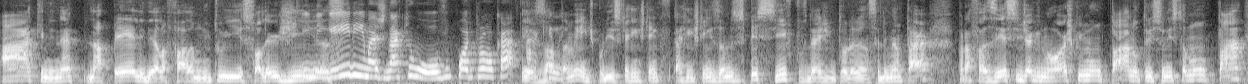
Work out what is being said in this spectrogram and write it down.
acne, né? Na pele dela fala muito isso, alergias. E ninguém iria imaginar que o ovo pode provocar acne. Exatamente, por isso que a gente tem, a gente tem exames específicos né, de intolerância alimentar para fazer esse diagnóstico e montar, a nutricionista montar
